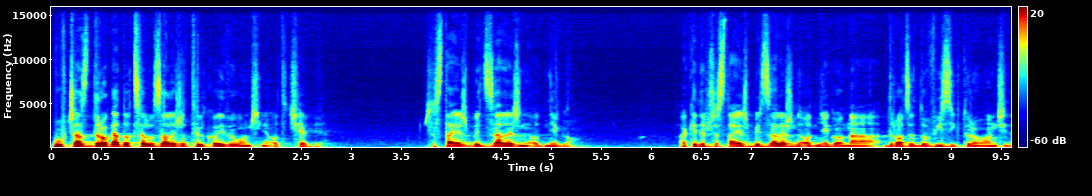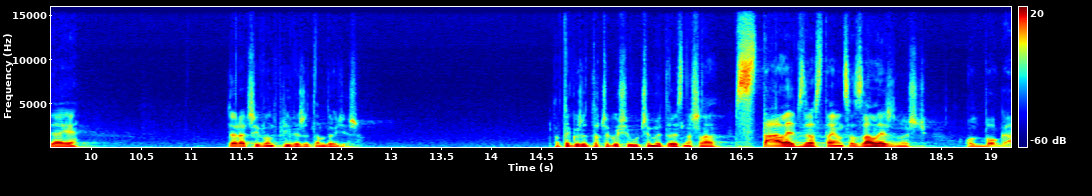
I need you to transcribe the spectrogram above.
Wówczas droga do celu zależy tylko i wyłącznie od ciebie. Przestajesz być zależny od Niego. A kiedy przestajesz być zależny od Niego na drodze do wizji, którą On ci daje, to raczej wątpliwe, że tam dojdziesz. Dlatego, że to, czego się uczymy, to jest nasza stale wzrastająca zależność od Boga.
